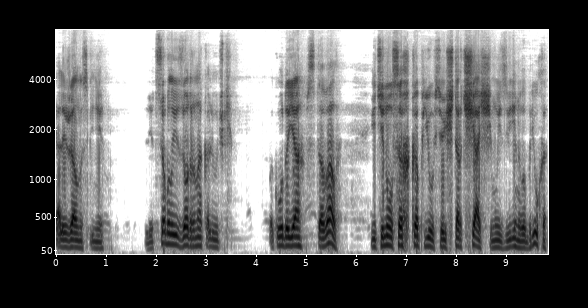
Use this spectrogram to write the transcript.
Я лежал на спине. Лицо было изодрано колючки. Покуда я вставал и тянулся к копью, все еще торчащему из звериного брюха,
